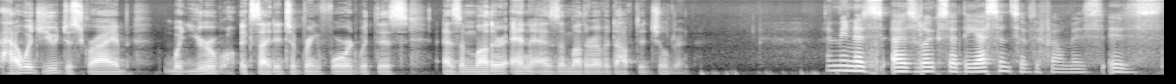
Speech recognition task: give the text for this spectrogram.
How would you describe what you're excited to bring forward with this as a mother and as a mother of adopted children? I mean, as as Luke said, the essence of the film is is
